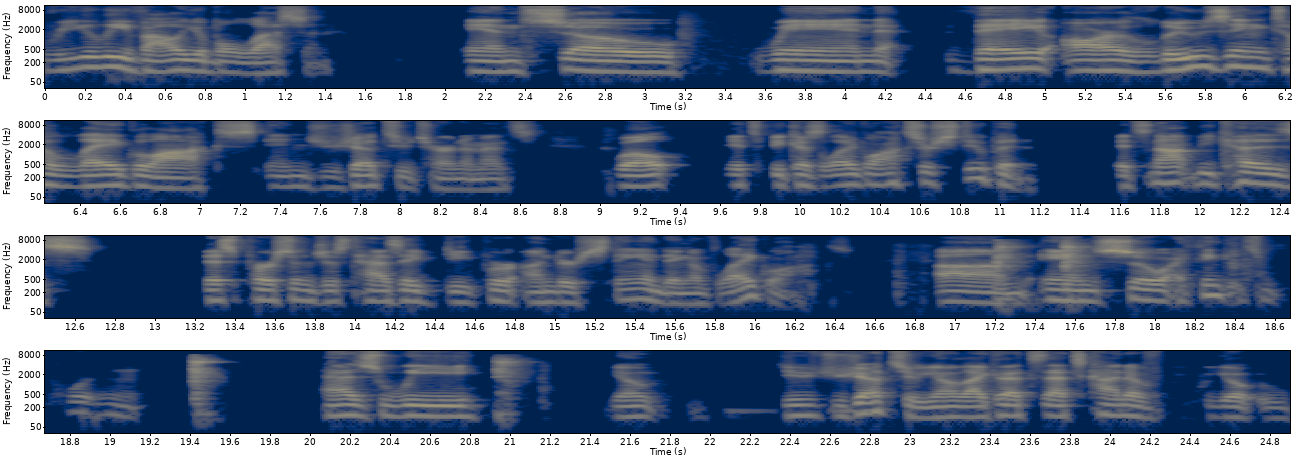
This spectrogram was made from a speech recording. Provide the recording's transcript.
really valuable lesson. And so when they are losing to leg locks in jujitsu tournaments, well, it's because leg locks are stupid. It's not because this person just has a deeper understanding of leg locks. Um, and so I think it's important as we, you know, do jujitsu, you know, like that's that's kind of you know,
